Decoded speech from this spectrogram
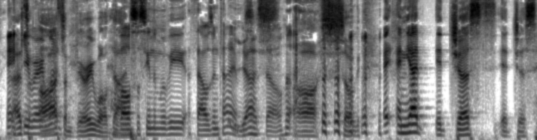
Thank That's you very much. awesome. Very well done. I've also seen the movie a thousand times. Yes. So oh, so good. And yet it just it just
